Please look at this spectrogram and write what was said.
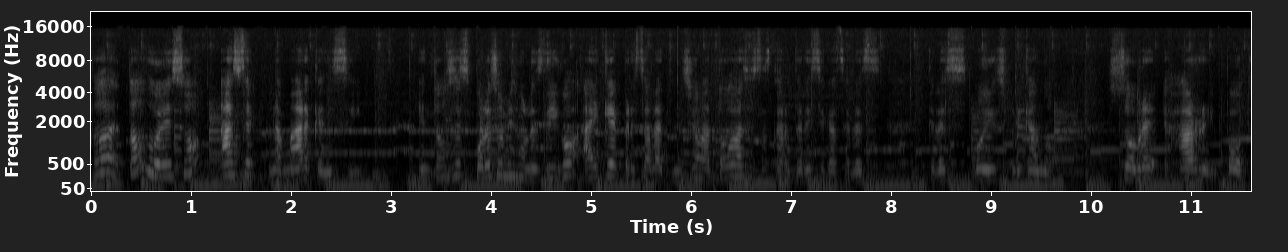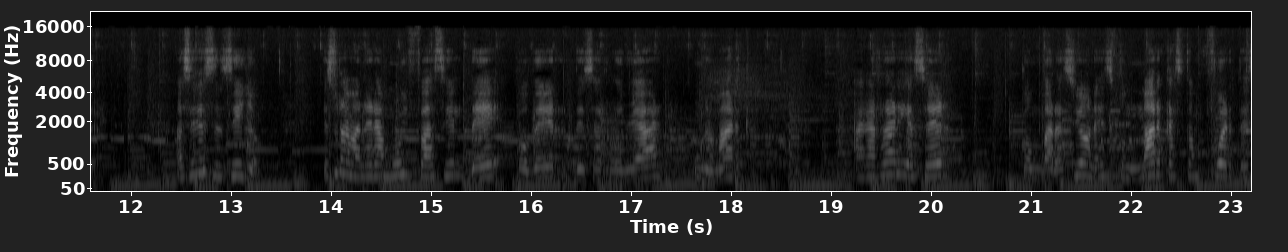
todo, todo eso hace la marca en sí. Entonces, por eso mismo les digo, hay que prestar atención a todas estas características que les, que les voy explicando sobre Harry Potter. Así de sencillo. Es una manera muy fácil de poder desarrollar una marca. Agarrar y hacer comparaciones con marcas tan fuertes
